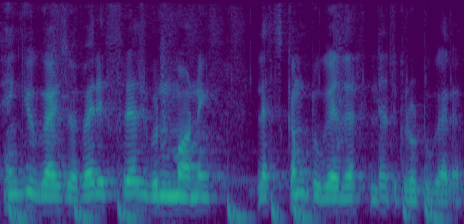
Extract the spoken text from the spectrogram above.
Thank you guys. A very fresh good morning. Let's come together. Let's grow together.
